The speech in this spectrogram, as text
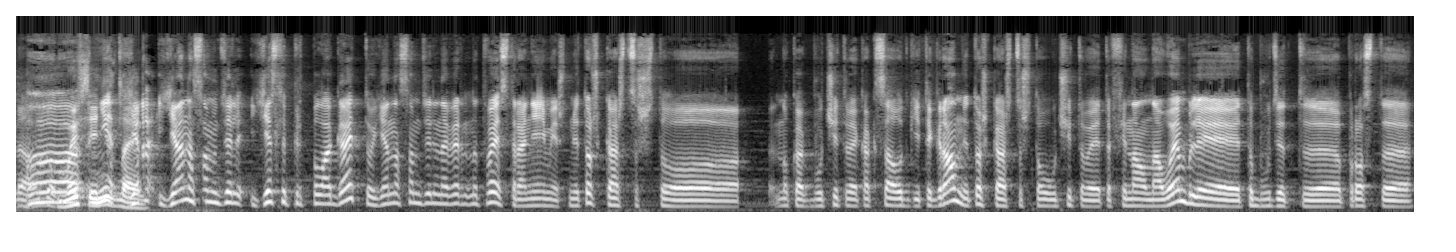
Да, а, мы все не знаем. Я, я на самом деле, если предполагать, то я на самом деле, наверное, на твоей стороне имеешь. Мне тоже кажется, что ну, как бы, учитывая, как Саутгейт играл, мне тоже кажется, что, учитывая это финал на Уэмбли, это будет э, просто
